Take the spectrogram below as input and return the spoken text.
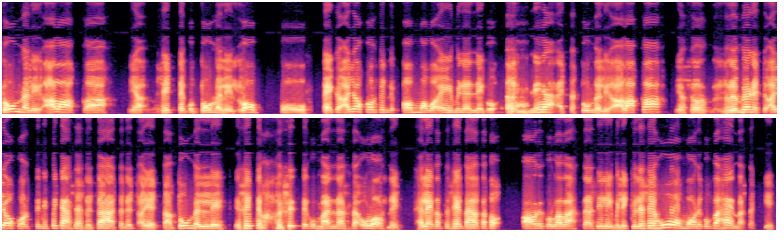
tunneli alkaa ja sitten kun tunneli loppuu, eikö ajokortin ommava ihminen niin kuin, niä, että tunneli alkaa, jos se on, jos on myönnetty ajokortti, niin pitää se nyt tähän, että nyt ajetaan tunneli. Ja sitten, sitten kun mennään sitä ulos, niin helekatte sieltähän kato aurinko lävähtää silmille, kyllä se huomaa niin kuin vähemmästäkin.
